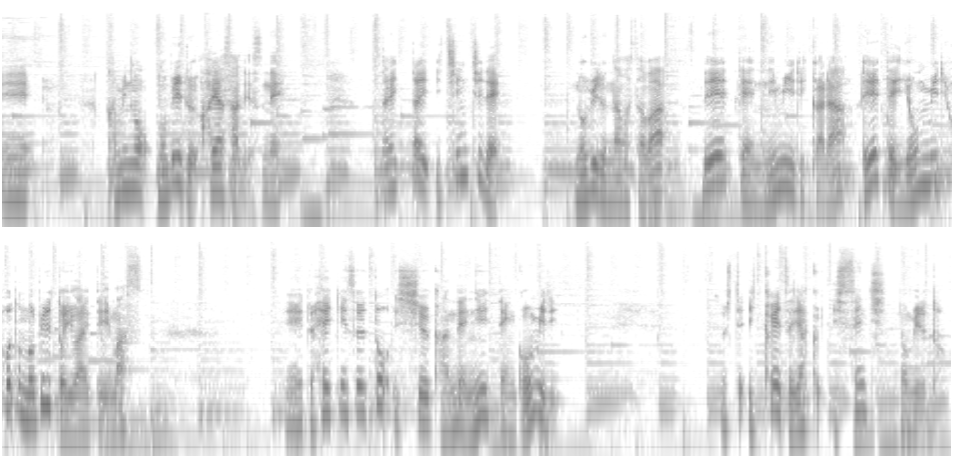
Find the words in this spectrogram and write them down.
えー、髪の伸びる速さですね。だいたい1日で伸びる長さは 0.2mm から 0.4mm ほど伸びると言われています。えー、と平均すると1週間で 2.5mm そして1ヶ月で約1センチ伸びると。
